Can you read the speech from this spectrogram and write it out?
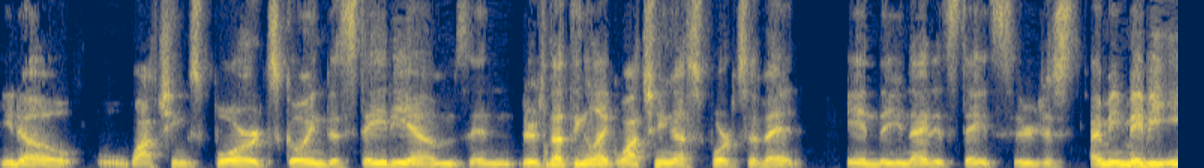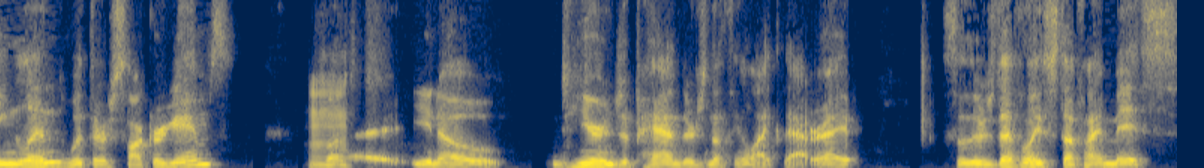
you know, watching sports, going to stadiums, and there's nothing like watching a sports event in the United States. They're just, I mean, maybe England with their soccer games, mm. but you know, here in Japan, there's nothing like that, right? So there's definitely stuff I miss,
